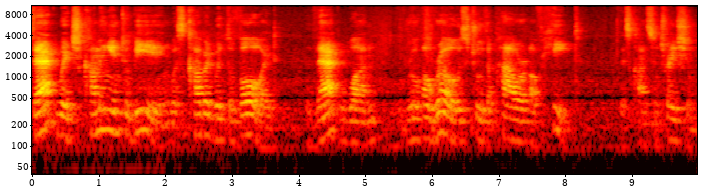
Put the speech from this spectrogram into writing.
That which coming into being was covered with the void, that one arose through the power of heat, this concentration.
